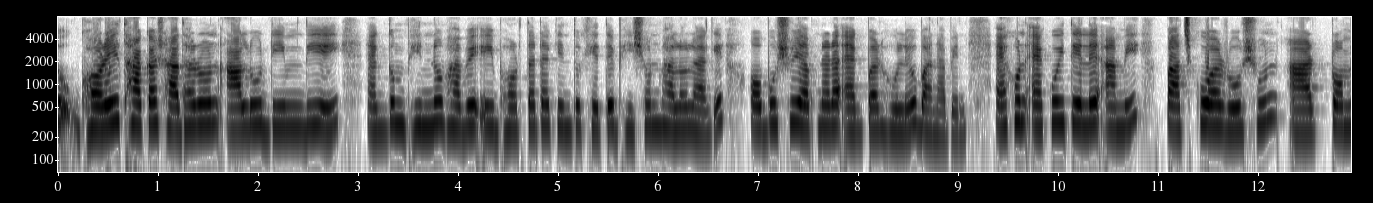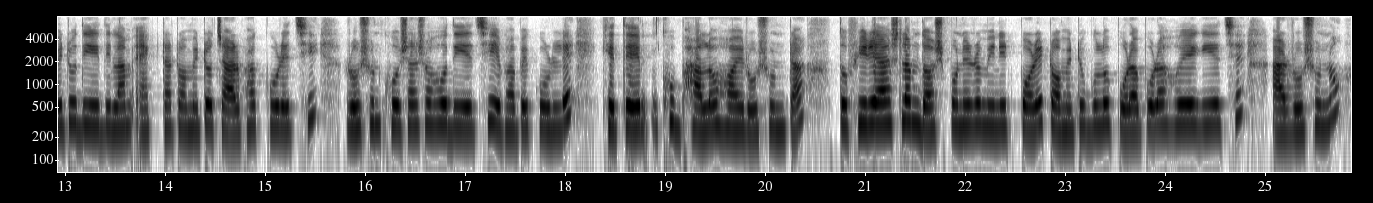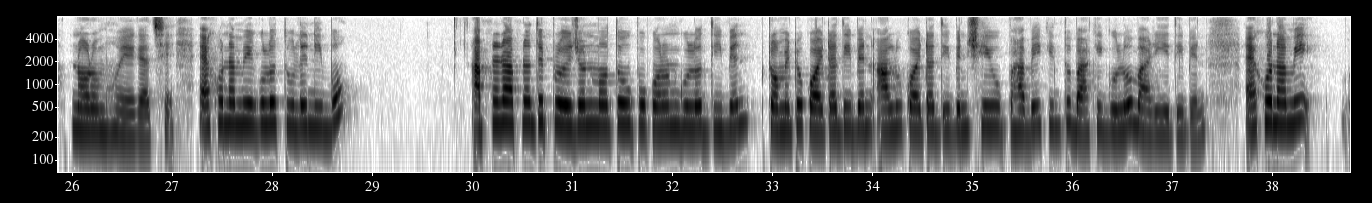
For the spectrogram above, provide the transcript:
তো ঘরে থাকা সাধারণ আলু, ডিম দিয়েই একদম ভিন্নভাবে এই ভর্তাটা কিন্তু খেতে ভীষণ ভালো লাগে। অবশ্যই আপনারা একবার হলেও বানাবেন। এখন একই তেলে আমি পাঁচ কোয়া রসুন আর টমেটো দিয়ে দিলাম একটা টমেটো চার ভাগ করেছি। রসুন খোসাসহ দিয়েছি, এভাবে করলে খেতে খুব ভালো হয় রসুনটা। তো ফিরে আসলাম দশ পনেরো মিনিট পরে, টমেটোগুলো পোড়া পোড়া হয়ে গিয়েছে আর রসুনও নরম হয়ে গেছে। এখন আমি এগুলো তুলে নিব। আপনারা আপনাদের প্রয়োজন মতো উপকরণগুলো দিবেন, টমেটো কয়টা দিবেন, আলু কয়টা দিবেন সেইভাবেই কিন্তু বাকিগুলো বাড়িয়ে দিবেন। এখন আমি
